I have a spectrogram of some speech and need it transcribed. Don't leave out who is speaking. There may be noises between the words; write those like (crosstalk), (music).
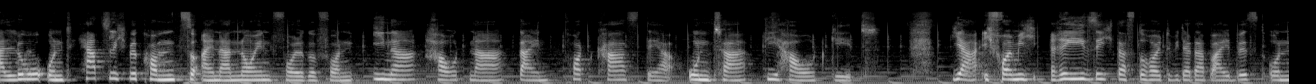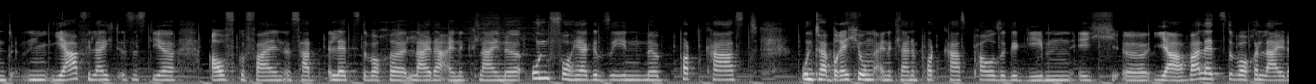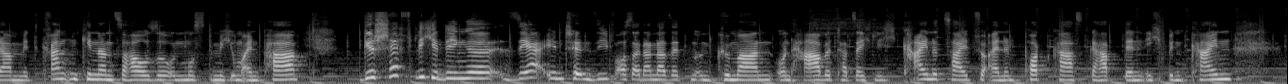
Speaker 1: Hallo und herzlich willkommen zu einer neuen Folge von Ina Hautnah, dein Podcast, der unter die Haut geht. Ja, ich freue mich riesig, dass du heute wieder dabei bist. Und mm, ja, vielleicht ist es dir aufgefallen, es hat letzte Woche leider eine kleine unvorhergesehene Podcast- Unterbrechung, eine kleine Podcast-Pause gegeben. Ich äh, ja, war letzte Woche leider mit kranken Kindern zu Hause und musste mich um ein paar geschäftliche Dinge sehr intensiv auseinandersetzen und kümmern und habe tatsächlich keine Zeit für einen Podcast gehabt, denn ich bin kein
